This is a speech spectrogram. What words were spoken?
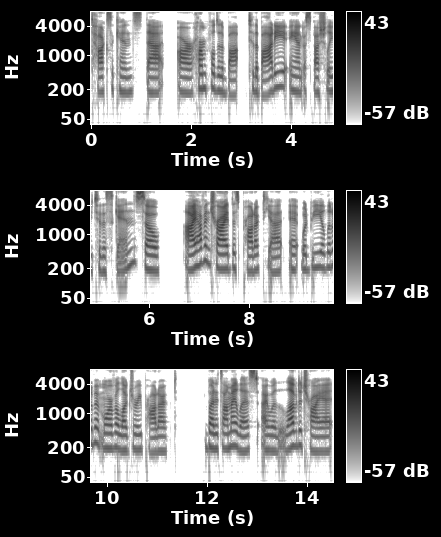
toxicants that are harmful to the bo- to the body and especially to the skin. So, I haven't tried this product yet. It would be a little bit more of a luxury product but it's on my list. I would love to try it.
